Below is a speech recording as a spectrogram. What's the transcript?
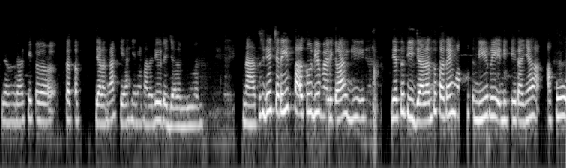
jalan kaki ke tetap jalan kaki akhirnya karena dia udah jalan duluan. Nah terus dia cerita tuh dia balik lagi. Dia tuh di jalan tuh katanya ngomong sendiri dikiranya aku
